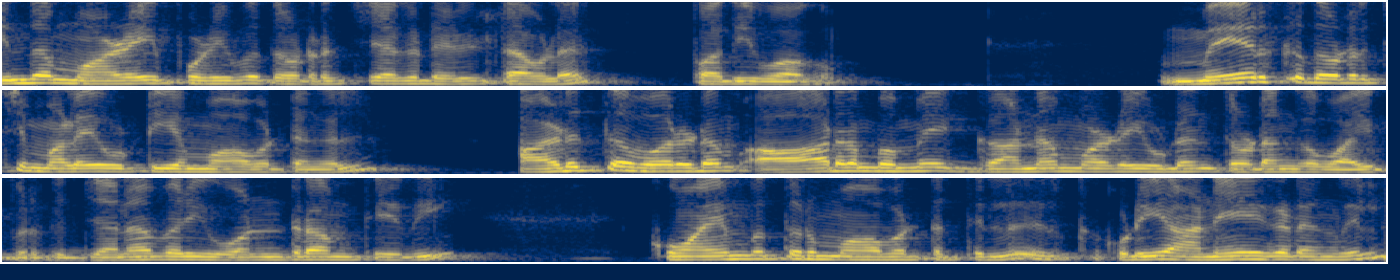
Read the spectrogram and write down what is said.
இந்த மழை பொழிவு தொடர்ச்சியாக டெல்டாவில் பதிவாகும். மேற்கு தொடர்ச்சி மலையொட்டிய மாவட்டங்கள் அடுத்த வருடம் ஆரம்பமே கனமழையுடன் தொடங்க வாய்ப்பு இருக்குது ஜனவரி ஒன்றாம் தேதி கோயம்புத்தூர் மாவட்டத்தில் இருக்கக்கூடிய அநேக இடங்களில்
